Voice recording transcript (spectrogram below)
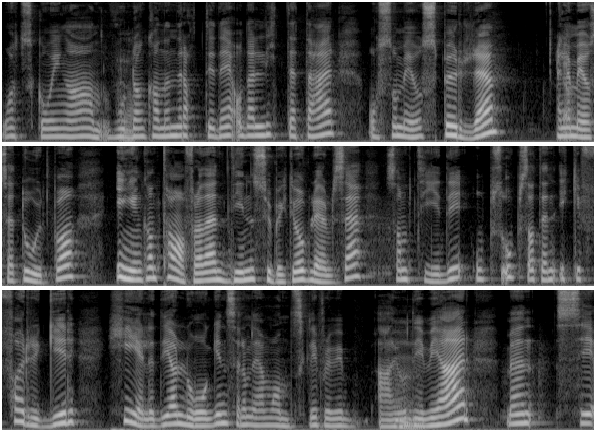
What's going on? Hvordan kan en ratte i det? Og det er litt dette her, også med å spørre, eller med å sette ord på. Ingen kan ta fra deg din subjektive opplevelse, samtidig, obs, obs, at den ikke farger hele dialogen, selv om det er vanskelig, fordi vi er jo de vi er. Men se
